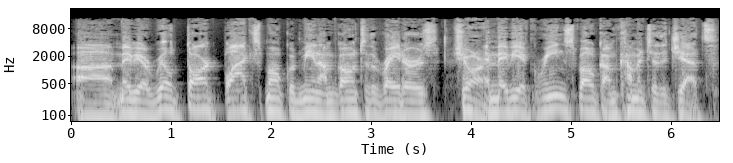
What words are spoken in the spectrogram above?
Uh, maybe a real dark black smoke would mean I'm going to the Raiders. Sure. And maybe a green smoke, I'm coming to the Jets.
